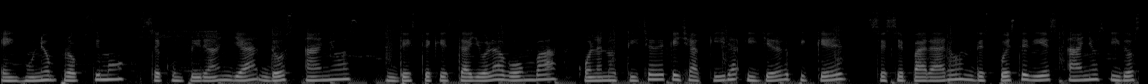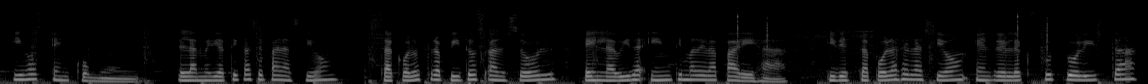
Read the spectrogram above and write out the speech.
En junio próximo se cumplirán ya dos años desde que estalló la bomba con la noticia de que Shakira y Gerard Piquet se separaron después de 10 años y dos hijos en común. La mediática separación sacó los trapitos al sol en la vida íntima de la pareja y destapó la relación entre el exfutbolista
